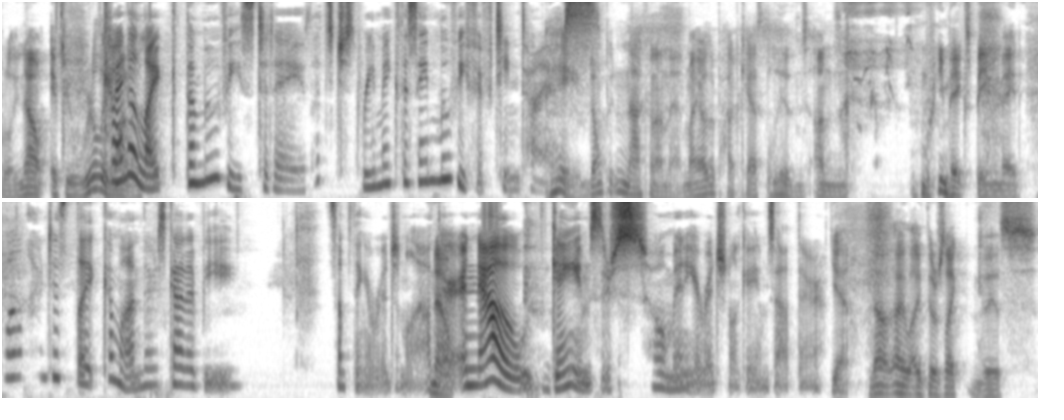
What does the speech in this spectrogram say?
really now if you really Kind of like the movies today. Let's just remake the same movie 15 times. Hey, don't be knocking on that. My other podcast lives on remakes being made. Well, I'm just like, come on, there's got to be something original out No. there. And now, games, there's so many original games out there. Yeah. Now I like there's like this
